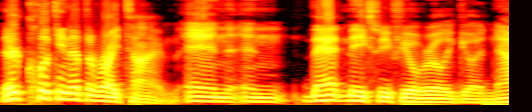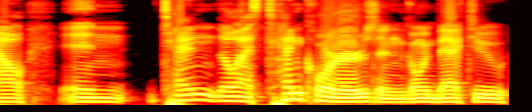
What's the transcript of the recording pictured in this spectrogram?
They're clicking at the right time, and and that makes me feel really good. Now in ten the last ten quarters, and going back to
